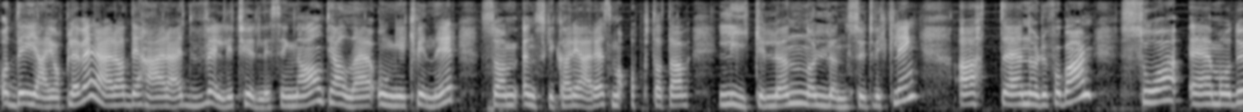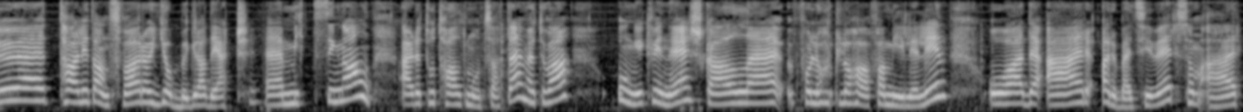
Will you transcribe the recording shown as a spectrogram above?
Og det jeg opplever, er at det her er et veldig tydelig signal til alle unge kvinner som ønsker karriere, som er opptatt av likelønn og lønnsutvikling, at eh, når du får barn, så eh, må du eh, ta litt ansvar og jobbe gradert. Mitt signal er det totalt motsatte. Vet du hva? Unge kvinner skal få lov til å ha familieliv, og det er arbeidsgiver som er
